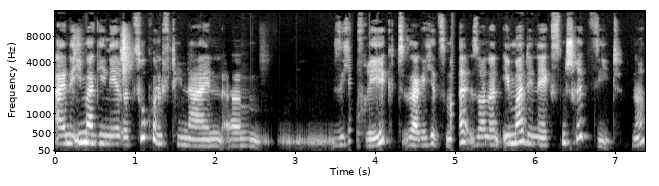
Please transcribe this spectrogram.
eine imaginäre Zukunft hinein ähm, sich aufregt, sage ich jetzt mal, sondern immer den nächsten Schritt sieht. Ne?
